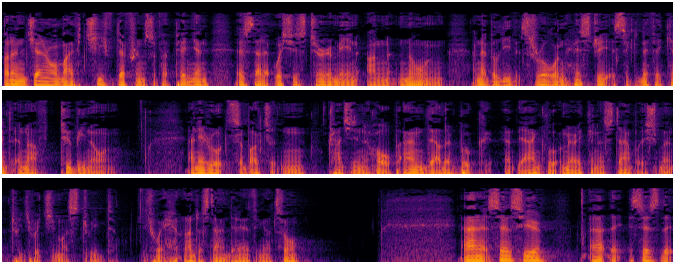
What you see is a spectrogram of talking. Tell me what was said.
but in general my chief difference of opinion is that it wishes to remain unknown, and I believe its role in history is significant enough to be known. And he wrote about it in Tragedy and Hope and the other book, The Anglo-American Establishment, which, which you must read if you want to understand anything at all. And it says here, uh, it says that,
